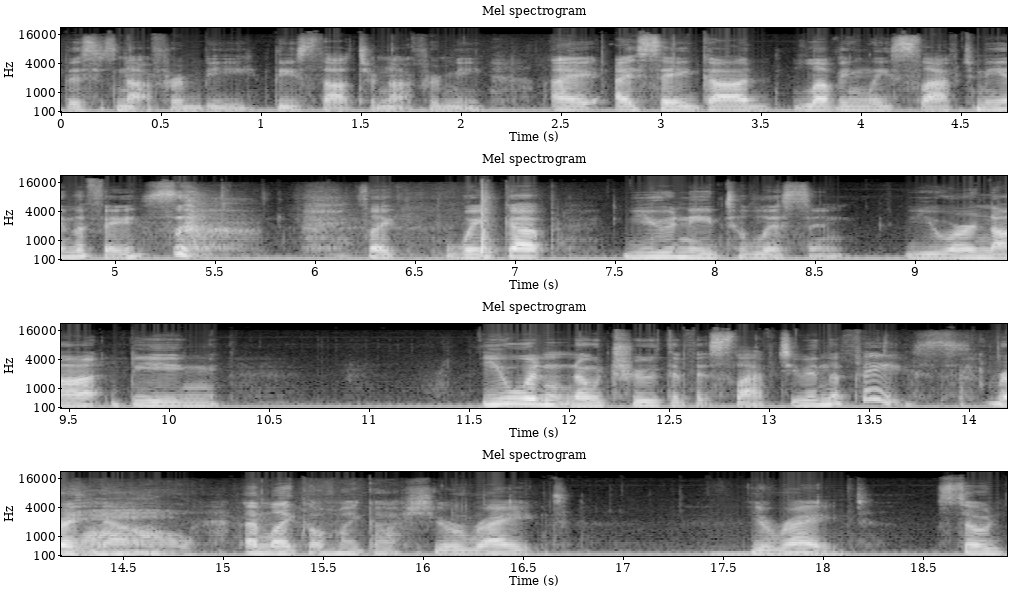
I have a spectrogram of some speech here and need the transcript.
this is not for me. These thoughts are not for me. I, I say God lovingly slapped me in the face. it's like, wake up. You need to listen. You are not being. You wouldn't know truth if it slapped you in the face right Wow. now. I'm like, oh my gosh, you're right. You're right. So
